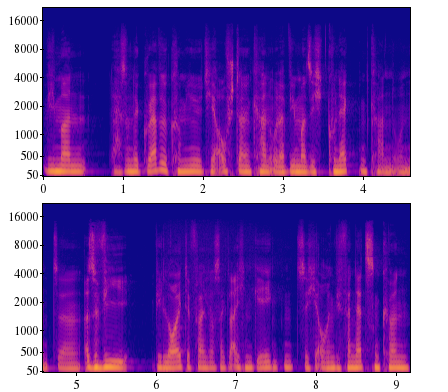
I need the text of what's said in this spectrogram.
wie man so eine Gravel-Community aufstellen kann oder wie man sich connecten kann und äh, also wie, wie Leute vielleicht aus der gleichen Gegend sich auch irgendwie vernetzen können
